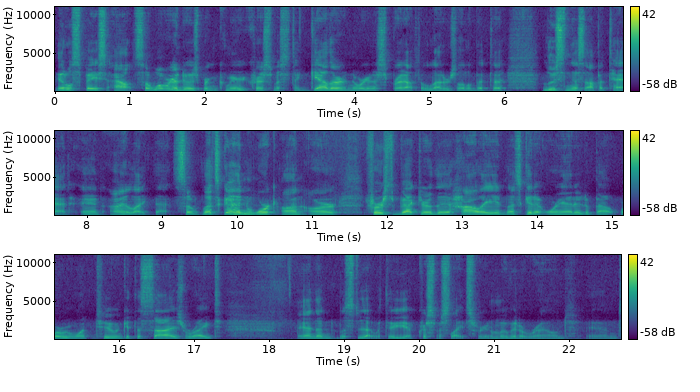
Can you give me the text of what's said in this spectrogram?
it'll space out. So what we're going to do is bring Merry Christmas together and then we're going to spread out the letters a little bit to loosen this up a tad. And I like that. So let's go ahead and work on our first vector, the holly, and let's get it oriented about where we want to and get the size right. And then let's do that with the uh, Christmas lights. We're going to move it around and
